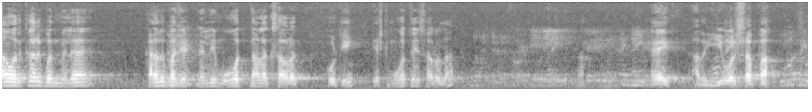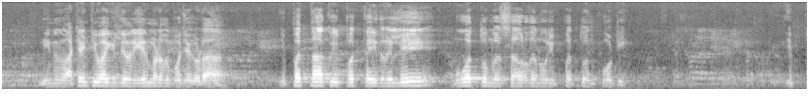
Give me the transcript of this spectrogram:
ನಾವು ಅಧಿಕಾರಕ್ಕೆ ಬಂದ ಮೇಲೆ ಕಳೆದ ಬಜೆಟ್ನಲ್ಲಿ ಮೂವತ್ನಾಲ್ಕು ಸಾವಿರ ಕೋಟಿ. ಎಷ್ಟು? ಮೂವತ್ತೈದು ಸಾವಿರನ? ಏಯ್, ಅದು ಈ ವರ್ಷಪ್ಪ. ನೀನು ಅಟೆಂಟಿವ್ ಆಗಿ ಇಲ್ಲಿದ್ರೆ ಏನು ಮಾಡೋದು ಭೋಜೇಗೌಡ? ಇಪ್ಪತ್ನಾಲ್ಕು, ಇಪ್ಪತ್ತೈದರಲ್ಲಿ ಮೂವತ್ತೊಂಬತ್ತು ಸಾವಿರದ ನೂರ ಇಪ್ಪತ್ತೊಂದು ಕೋಟಿ. ಇಪ್ಪ,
